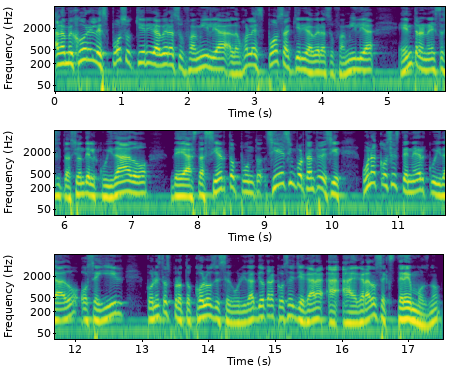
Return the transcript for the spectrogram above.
a lo mejor el esposo quiere ir a ver a su familia, a lo mejor la esposa quiere ir a ver a su familia, entran en esta situación del cuidado, de hasta cierto punto. Sí es importante decir, una cosa es tener cuidado o seguir con estos protocolos de seguridad y otra cosa es llegar a, grados extremos, ¿no?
